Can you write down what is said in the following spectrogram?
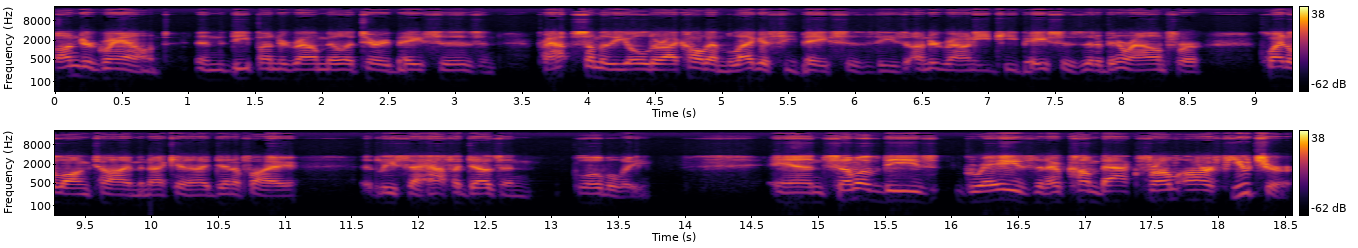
underground in the deep underground military bases and perhaps some of the older, I call them legacy bases, these underground ET bases that have been around for quite a long time, and I can identify at least a half a dozen globally. And some of these grays that have come back from our future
